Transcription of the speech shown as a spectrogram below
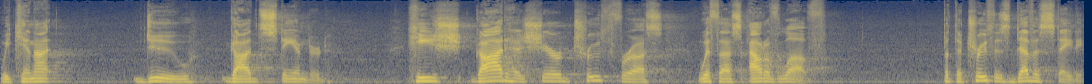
We cannot do God's standard. He, God has shared truth for us with us out of love. But the truth is devastating.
